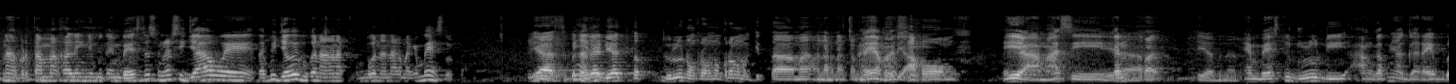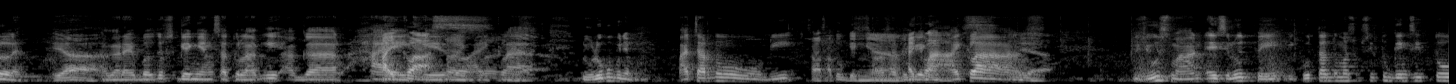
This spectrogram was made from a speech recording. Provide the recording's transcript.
Nah, pertama kali yang nyebut MBS tuh sebenarnya si Jawe, tapi Jawe bukan anak bukan anak-anak MBS tuh. ya sebenarnya dia tetap dulu nongkrong-nongkrong sama kita sama anak-anak kami Iya, itu di masih. Ahong. Iya, masih. Iya, Kan Iya benar. MBS tuh dulu dianggapnya agak rebel ya. Iya. Agak rebel terus geng yang satu lagi agak High high, class. gitu, High high class. class. Dulu gue punya pacar tuh di Salah satu gengnya salah satu high geng class. high class. Iya. Si Usman, eh si Lutfi ikutan tuh masuk situ geng situ.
